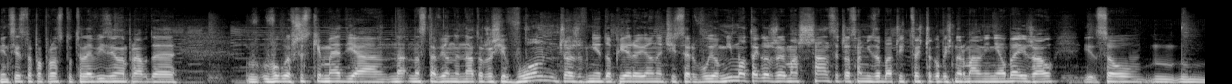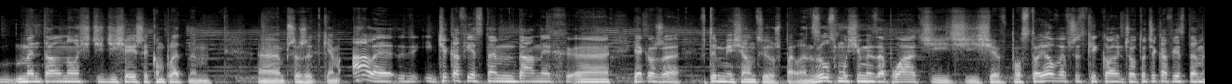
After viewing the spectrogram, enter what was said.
Więc jest to po prostu telewizja naprawdę w ogóle wszystkie media na, nastawione na to, że się włączasz w nie dopiero i one ci serwują, mimo tego, że masz szansę czasami zobaczyć coś, czego byś normalnie nie obejrzał, są mm, mentalności dzisiejszej kompletnym e, przeżytkiem. Ale ciekaw jestem danych, e, jako że w tym miesiącu już pełen ZUS musimy zapłacić i się postojowe wszystkie kończą, to ciekaw jestem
